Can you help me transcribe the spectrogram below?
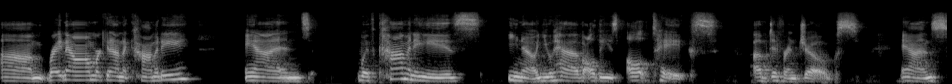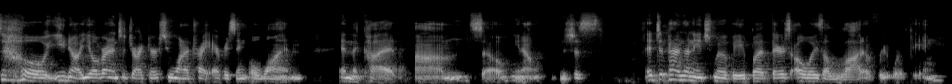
Um, right now, I'm working on a comedy. And with comedies, you know, you have all these alt takes of different jokes. And so, you know, you'll run into directors who want to try every single one in the cut. Um, so, you know, it's just, it depends on each movie, but there's always a lot of reworking.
